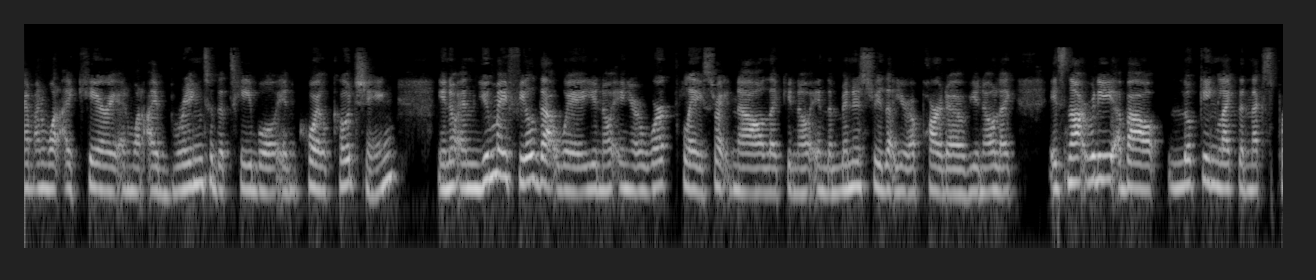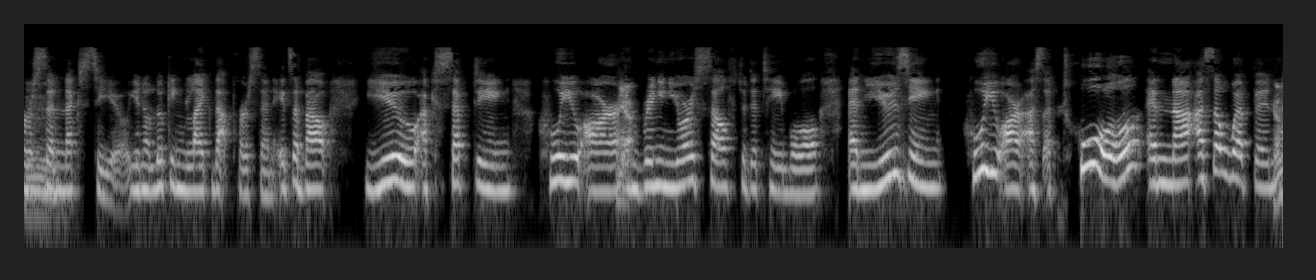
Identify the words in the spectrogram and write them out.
am and what I carry and what I bring to the table in coil coaching, you know, and you may feel that way, you know, in your workplace right now, like, you know, in the ministry that you're a part of, you know, like it's not really about looking like the next person Mm. next to you, you know, looking like that person. It's about you accepting who you are Yeah. and bringing yourself to the table and using who you are as a tool and not as a weapon on.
